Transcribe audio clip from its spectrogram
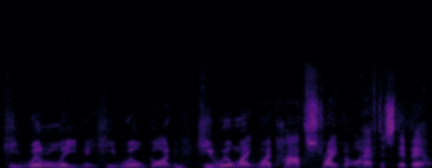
He will lead me, He will guide me, He will make my path straight, but I have to step out.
